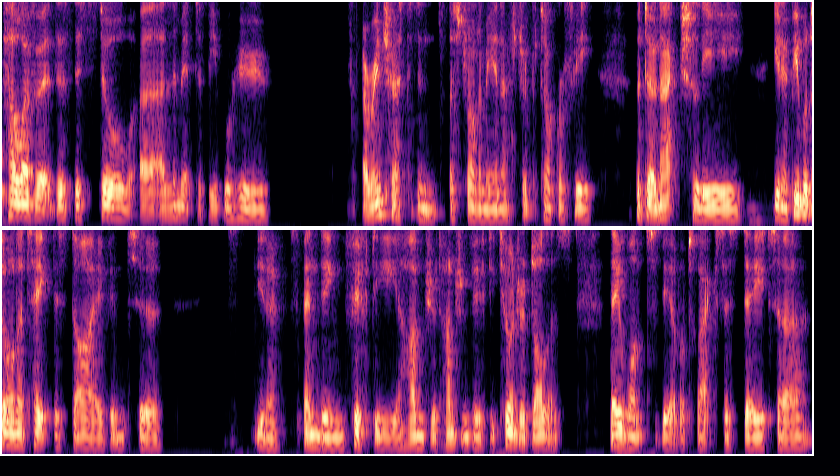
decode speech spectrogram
However, there's this still a, a limit to people who are interested in astronomy and astrophotography, but don't actually, you know, people don't want to take this dive into, you know, spending 50, 100, 150, 200 dollars. They want to be able to access data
